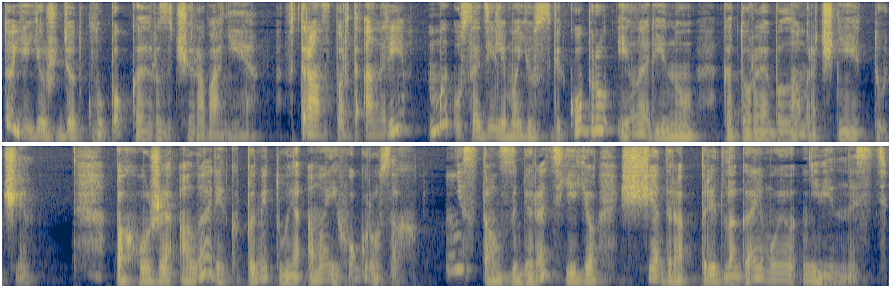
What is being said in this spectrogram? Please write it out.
то ее ждет глубокое разочарование. В транспорт Анри мы усадили мою свекобру и Ларину, которая была мрачнее тучи. Похоже, Аларик, пометуя о моих угрозах, не стал забирать ее щедро предлагаемую невинность.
